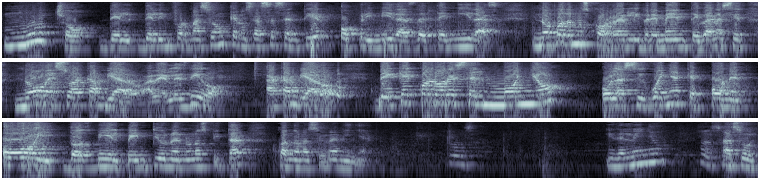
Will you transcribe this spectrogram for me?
mucho de, de, la información que nos hace sentir oprimidas, detenidas. No podemos correr libremente y van a decir, no, eso ha cambiado. A ver, les digo, ha cambiado ¿De qué color es el moño o la cigüeña que ponen hoy, 2021, en un hospital cuando nació una niña? Rosa. ¿Y del niño? Azul.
